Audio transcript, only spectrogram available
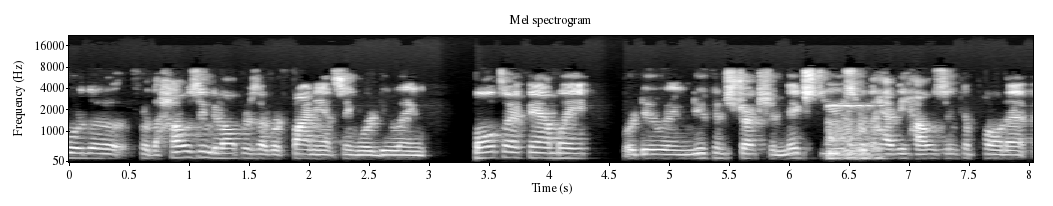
for the for the housing developers that we're financing, we're doing multifamily, we're doing new construction, mixed use with a heavy housing component.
